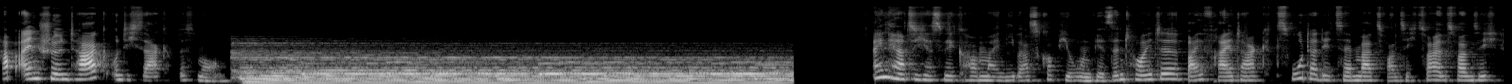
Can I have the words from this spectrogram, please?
Hab einen schönen Tag und ich sag bis morgen. Herzliches Willkommen, mein lieber Skorpion. Wir sind heute bei Freitag, 2. Dezember 2022.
